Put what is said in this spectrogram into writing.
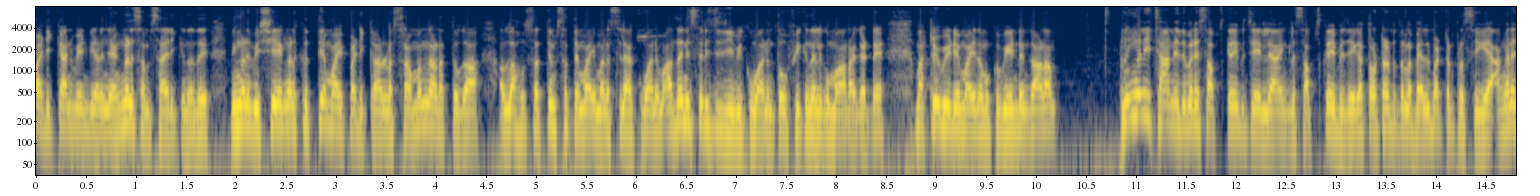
പഠിക്കാൻ വേണ്ടിയാണ് ഞങ്ങൾ സംസാരിക്കുന്നത്. നിങ്ങൾ വിഷയങ്ങൾ കൃത്യമായി പഠിക്കാനുള്ള ശ്രമം നടത്തുക. അള്ളാഹു സത്യം സത്യമായി മനസ്സിലാക്കുവാനും അതനുസരിച്ച് ജീവിക്കുവാനും തോഫിക്ക് നൽകുമാറാകട്ടെ. മറ്റൊരു വീഡിയോയുമായി നമുക്ക് വീണ്ടും കാണാം. നിങ്ങൾ ഈ ചാനൽ ഇതുവരെ സബ്സ്ക്രൈബ് ചെയ്യില്ല എങ്കിൽ സബ്സ്ക്രൈബ് ചെയ്യുക തൊട്ടടുത്തുള്ള ബെൽ ബട്ടൺ പ്രസ് ചെയ്യുക. അങ്ങനെ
